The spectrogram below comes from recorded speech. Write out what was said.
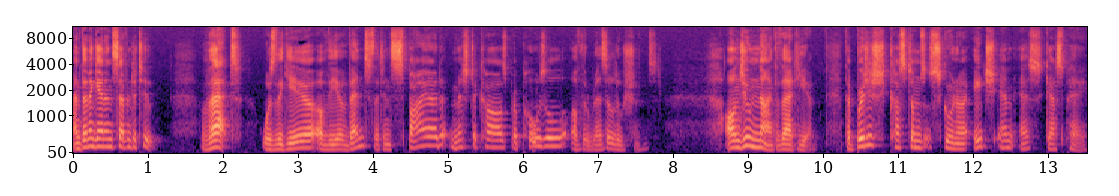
and then again in 72. That was the year of the events that inspired Mr. Carr's proposal of the resolutions. On June 9th of that year, the British customs schooner HMS Gaspé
